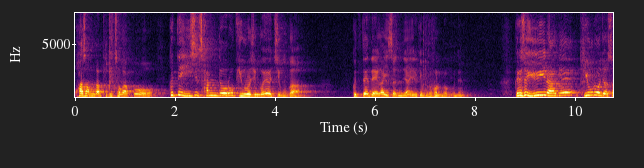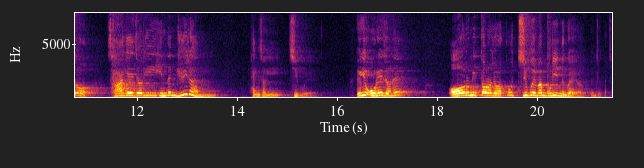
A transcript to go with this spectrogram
화성과 부딪혀 갖고 그때 23도로 기울어진 거예요, 지구가. 그때 내가 있었냐? 이렇게 물어보는 거군요. 그래서 유일하게 기울어져서 사계절이 있는 유일한 행성이 지구예요. 여기 오래전에 얼음이 떨어져 갖고 지구에만 물이 있는 거예요. 현재까지.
